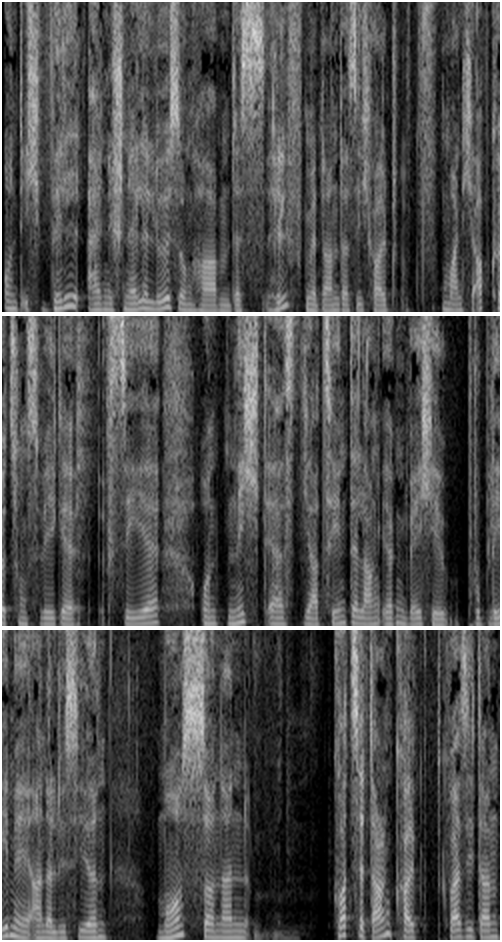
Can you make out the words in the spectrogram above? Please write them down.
und ich will eine schnelle Lösung haben. Das hilft mir dann, dass ich halt manche Abkürzungswege sehe und nicht erst jahrzehntelang irgendwelche Probleme analysieren muss, sondern Gott sei Dank halt quasi dann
